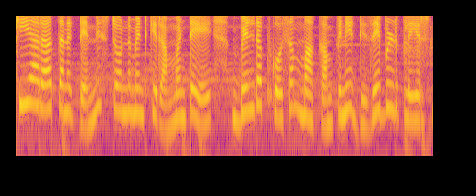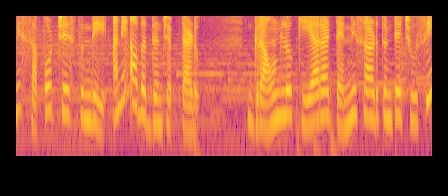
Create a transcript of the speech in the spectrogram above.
కియారా తన టెన్నిస్ టోర్నమెంట్కి రమ్మంటే బిల్డప్ కోసం మా కంపెనీ డిజేబుల్డ్ ప్లేయర్స్ని సపోర్ట్ చేస్తుంది అని అబద్ధం చెప్తాడు. గ్రౌండ్లో కియారా టెన్నిస్ ఆడుతుంటే చూసి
